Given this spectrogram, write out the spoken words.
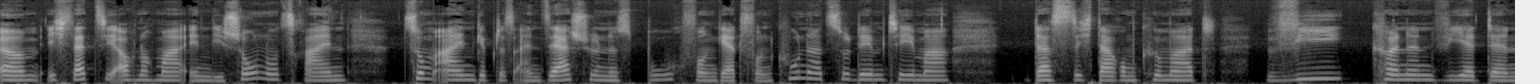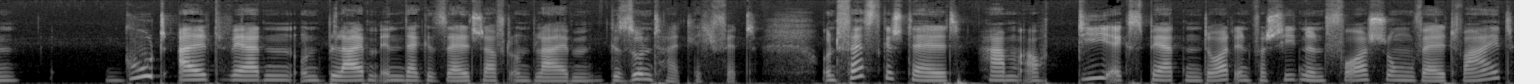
Ähm, ich setze sie auch nochmal in die Shownotes rein. Zum einen gibt es ein sehr schönes Buch von Gerd von Kuhner zu dem Thema, das sich darum kümmert, wie können wir denn gut alt werden und bleiben in der Gesellschaft und bleiben gesundheitlich fit. Und festgestellt haben auch die Experten dort in verschiedenen Forschungen weltweit,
